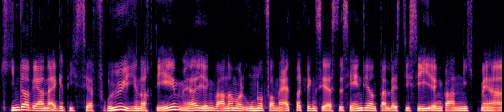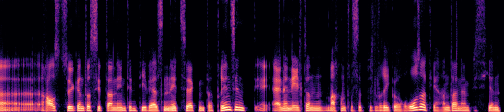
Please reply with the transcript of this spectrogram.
Kinder werden eigentlich sehr früh, je nachdem, ja, irgendwann einmal unvermeidbar, kriegen sie erst das Handy und dann lässt sich sie irgendwann nicht mehr äh, rauszögern, dass sie dann in den diversen Netzwerken da drin sind. Die einen Eltern machen das ein bisschen rigoroser, die anderen ein bisschen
